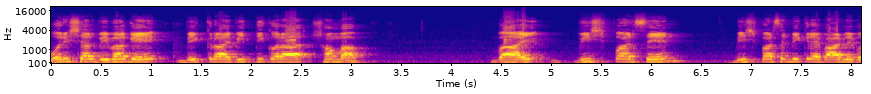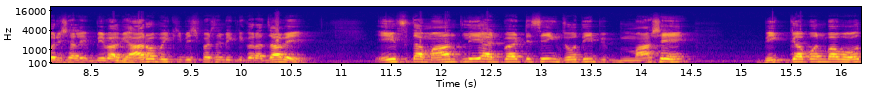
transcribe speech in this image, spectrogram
Barisal বিভাগে বিক্রয় বৃদ্ধি করা সম্ভব। বাই বিশ পার্সেন্ট বিশ পার্সেন্ট বিক্রয় বাড়বে বরিশাল বিভাগে, আরও বিশ পার্সেন্ট বিক্রি করা যাবে। ইফ দ্য মান্থলি অ্যাডভার্টিসিং যদি মাসে বিজ্ঞাপন বাবদ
